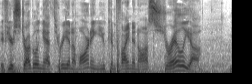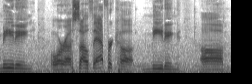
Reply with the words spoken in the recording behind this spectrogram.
If you're struggling at three in the morning, you can find an Australia meeting or a South Africa meeting. Um,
